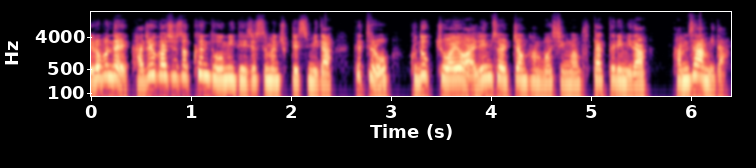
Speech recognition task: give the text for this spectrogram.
여러분들 가져가셔서 큰 도움이 되셨으면 좋겠습니다. 끝으로 구독, 좋아요, 알림 설정 한 번씩만 부탁드립니다. 감사합니다.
